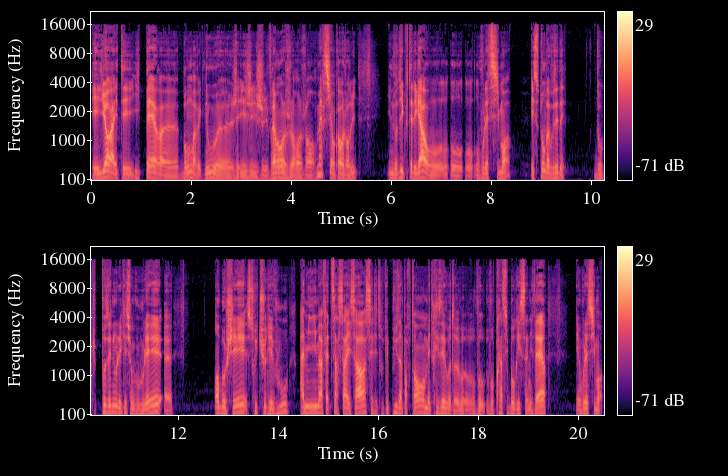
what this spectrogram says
Et Elior a été hyper bon avec nous. j'ai vraiment, je l'en remercie encore aujourd'hui ils nous ont dit écoutez les gars, on, vous laisse six mois et surtout on va vous aider. Donc posez-nous les questions que vous voulez, euh, embauchez, structurez-vous, à minima faites ça, ça et ça, c'est les trucs les plus importants, maîtrisez votre, vos, principaux risques sanitaires et on vous laisse six mois.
